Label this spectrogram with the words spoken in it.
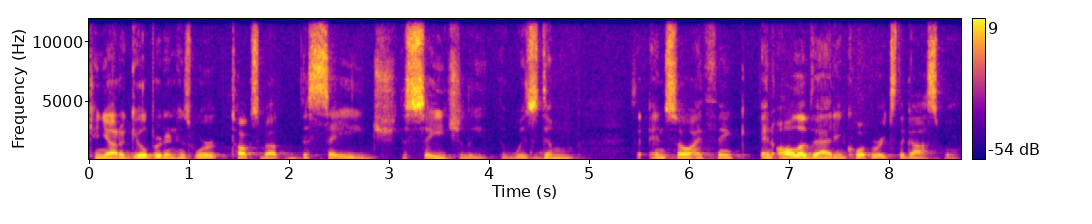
Kenyatta Gilbert in his work talks about the sage, the sagely, the wisdom. And so I think, and all of that incorporates the gospel.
